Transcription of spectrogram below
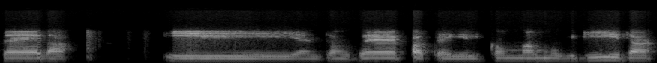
Z. Y entonces, para seguir con más musiquita,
